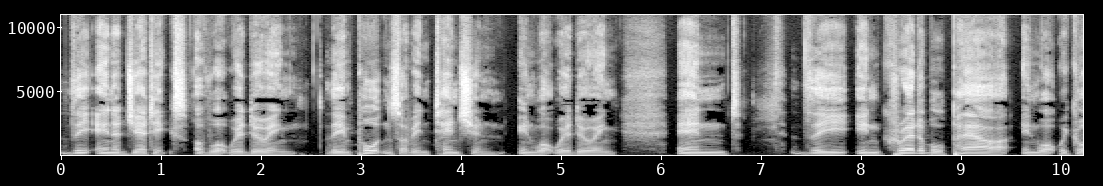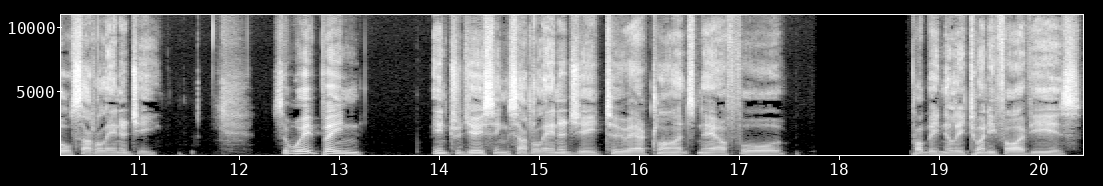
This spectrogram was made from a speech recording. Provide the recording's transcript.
the energetics of what we're doing, the importance of intention in what we're doing, and the incredible power in what we call subtle energy. So we've been introducing subtle energy to our clients now for probably nearly 25 years.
